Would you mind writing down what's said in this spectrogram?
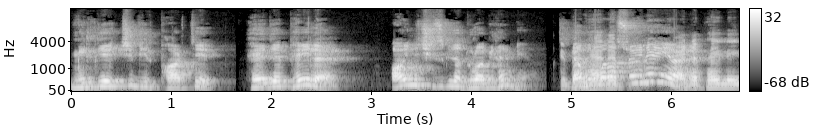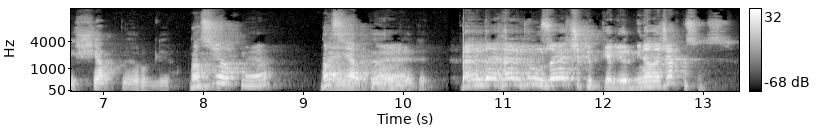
milliyetçi bir parti HDP ile aynı çizgide durabilir mi ya? E Ben ben bana HDP, söyleyin yani. HDP ile iş yapmıyorum diyor. Nasıl yapmıyor ya? Nasıl ben yapmıyor yani? dedi. Ben de her gün uzaya çıkıp geliyorum. İnanacak mısınız?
